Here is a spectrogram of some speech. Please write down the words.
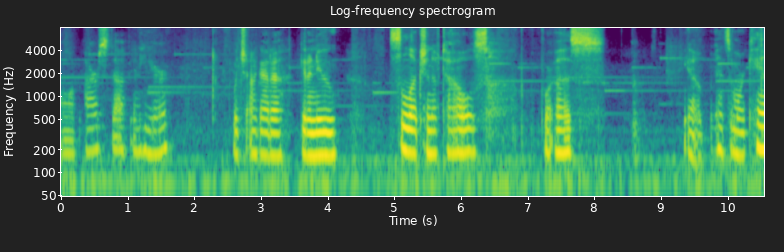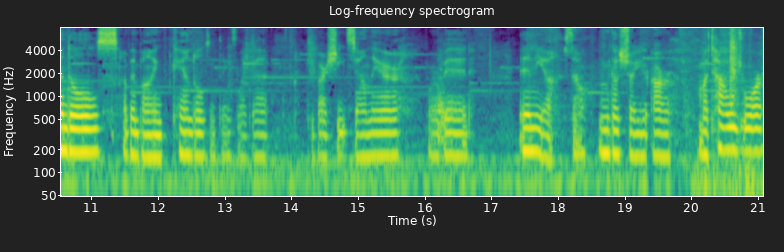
all of our stuff in here. Which I gotta get a new selection of towels for us. Yeah, and some more candles. I've been buying candles and things like that. Keep our sheets down there for our bed. And yeah, so let me go show you our my towel drawer.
